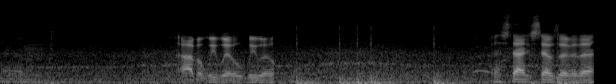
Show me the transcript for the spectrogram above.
Um, ah, but we will, we will. Gonna stand yourselves over there.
